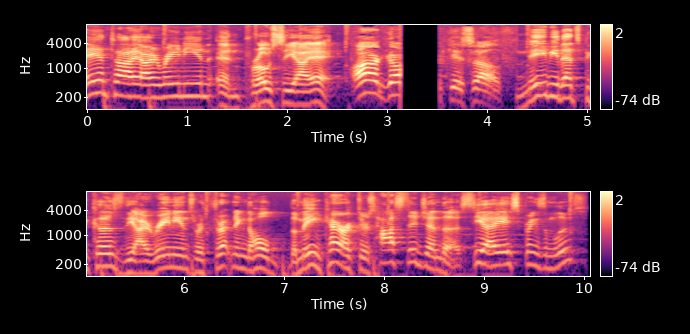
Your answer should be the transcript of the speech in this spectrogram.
anti-Iranian and pro-CIA. Argo, f- yourself. Maybe that's because the Iranians were threatening to hold the main characters hostage and the CIA springs them loose?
